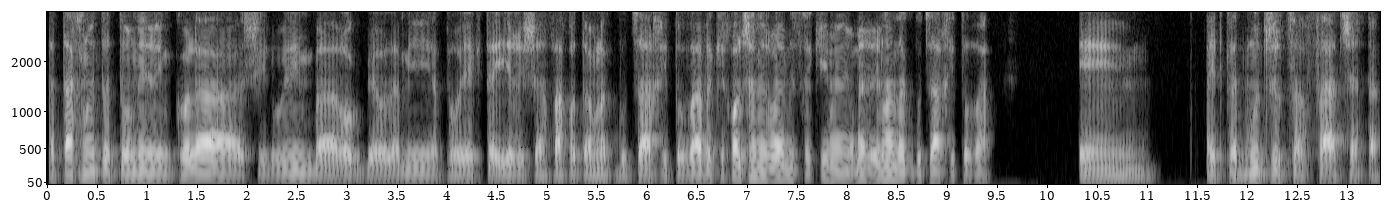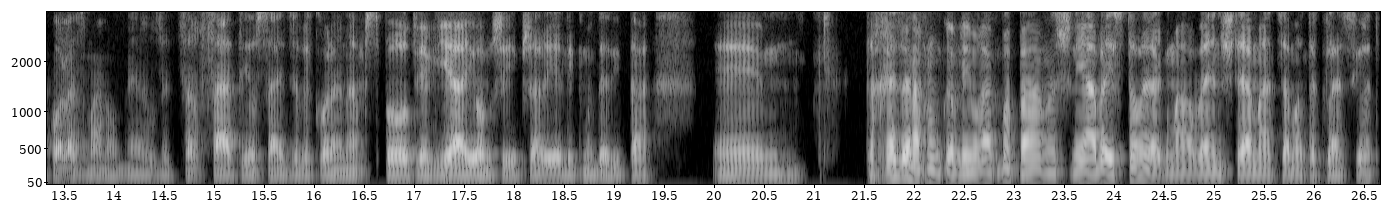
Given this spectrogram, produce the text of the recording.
פתחנו את הטורניר עם כל השינויים ברוגבי העולמי, הפרויקט האירי שהפך אותם לקבוצה הכי טובה, וככל שאני רואה משחקים אני אומר, אירלנד הקבוצה הכי טובה. ההתקדמות של צרפת, שאתה כל הזמן אומר, זה צרפת, היא עושה את זה בכל ענף ספורט, יגיע היום שאי אפשר יהיה להתמודד איתה. אמ, ואחרי זה אנחנו מקבלים רק בפעם השנייה בהיסטוריה, גמר בין שתי המעצמות הקלאסיות.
